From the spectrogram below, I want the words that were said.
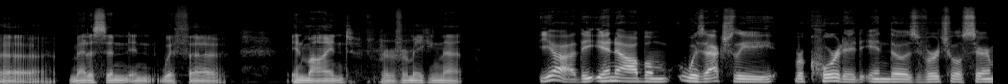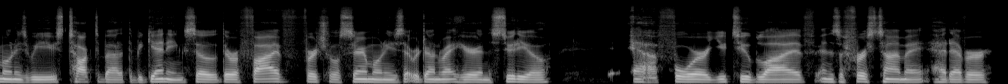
uh medicine in with uh in mind for for making that? Yeah, the In album was actually recorded in those virtual ceremonies we talked about at the beginning. So there were five virtual ceremonies that were done right here in the studio uh, for YouTube Live, and it's the first time I had ever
